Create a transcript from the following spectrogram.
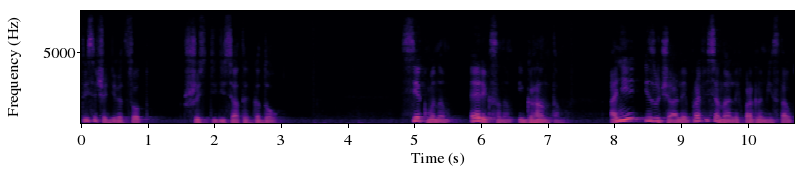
1960-х годов. Секманом Эриксоном и Грантом. Они изучали профессиональных программистов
